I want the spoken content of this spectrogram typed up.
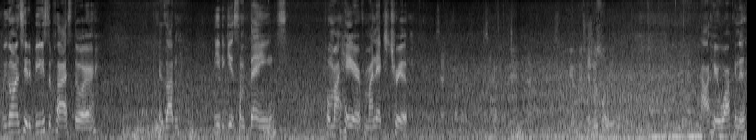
we going to the beauty supply store because I need to get some things for my hair for my next trip. Out here walking the,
